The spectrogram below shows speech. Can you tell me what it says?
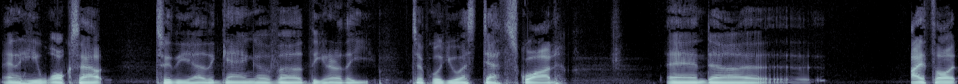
and he walks out to the uh, the gang of uh, the you know the typical U.S. death squad, and uh, I thought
